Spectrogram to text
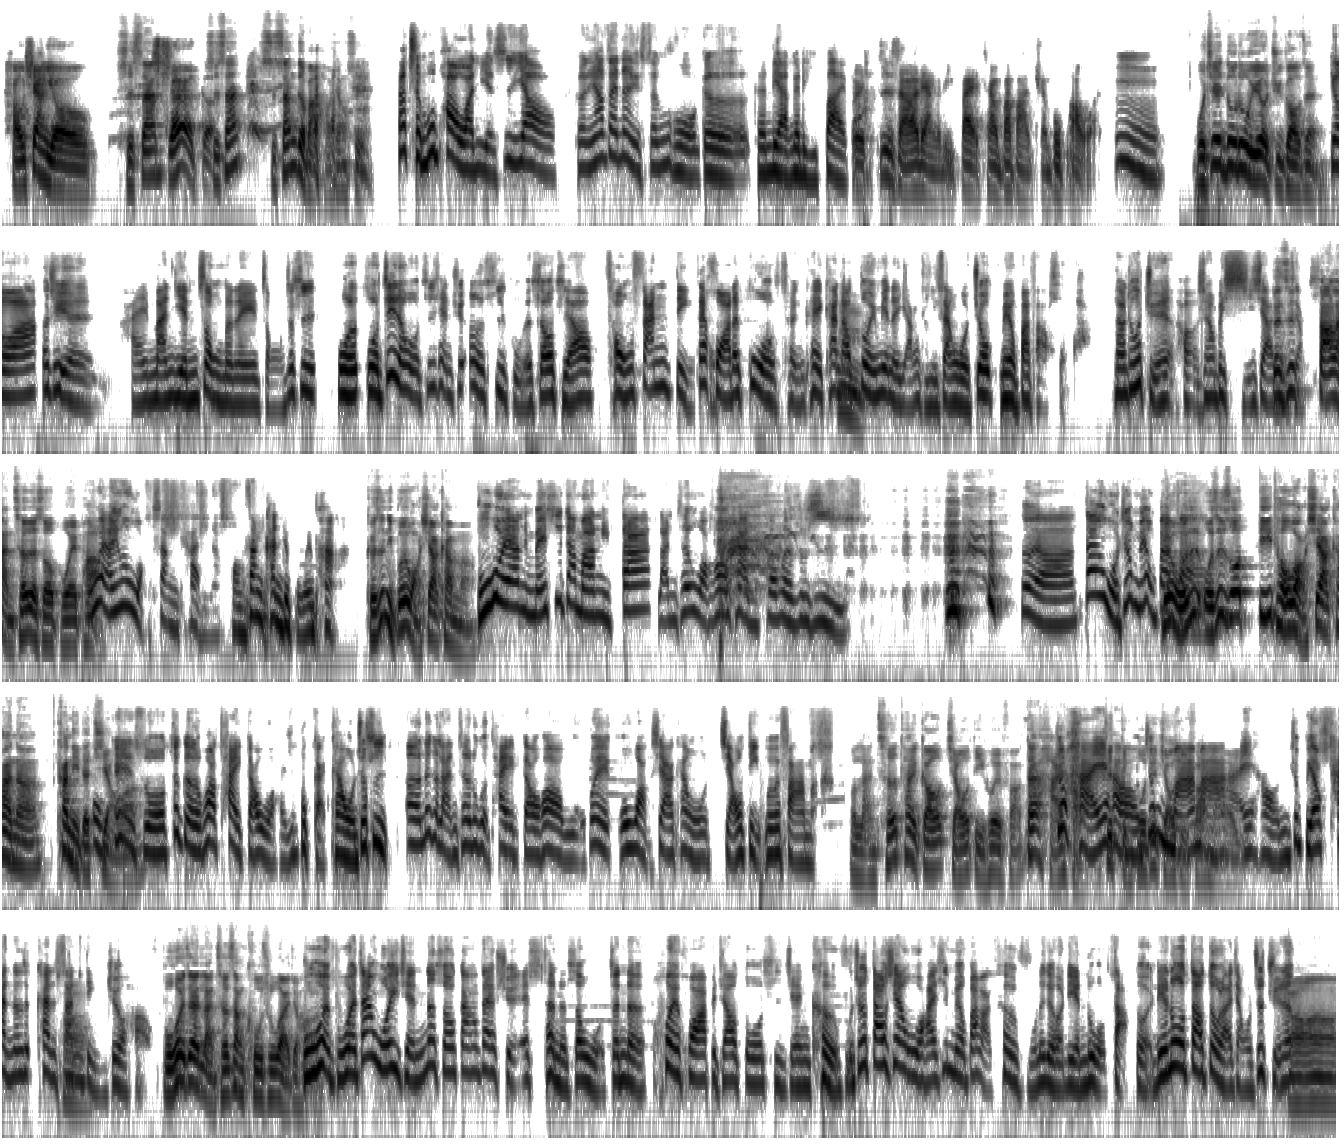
好像有十三、十二个、十三、十三个吧，好像是。他全部泡完也是要，可能要在那里生活个可能两个礼拜吧。对，至少要两个礼拜才有办法全部泡完。嗯，我记得露露也有惧高症。有啊，而且还蛮严重的那一种。就是我我记得我之前去二世谷的时候，只要从山顶在滑的过程可以看到对面的羊蹄山，嗯、我就没有办法滑，然后就会觉得好像被吸下去。但是搭缆车的时候不会怕？不会啊，因为往上看呢、啊，往上看就不会怕。可是你不会往下看吗？不会啊，你没事干嘛？你搭缆车往后看，疯了是不是？对啊，但我就没有办法。我是我是说低头往下看啊，看你的脚、啊。我跟你说，这个的话太高，我还是不敢看。我就是呃，那个缆车如果太高的话，我会我往下看，我脚底会发麻。哦，缆车太高，脚底会发，但还就还好，就，就麻麻还好，你就不要看，那是看山顶就好。嗯，不会在缆车上哭出来就好。不会不会，但我以前那时候刚刚在学 S turn 的时候，我真的会花比较多时间克服，就到现在我还是没有办法克服那个联络道。对，联络道对我来讲，我就觉得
